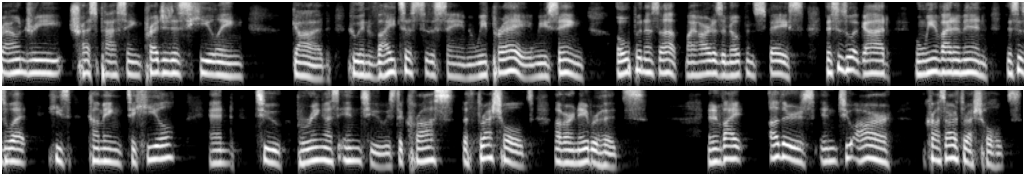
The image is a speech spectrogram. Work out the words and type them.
boundary trespassing, prejudice healing God who invites us to the same. And we pray and we sing, open us up. My heart is an open space. This is what God, when we invite him in, this is what he's coming to heal and to bring us into is to cross the thresholds of our neighborhoods and invite others into our across our thresholds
